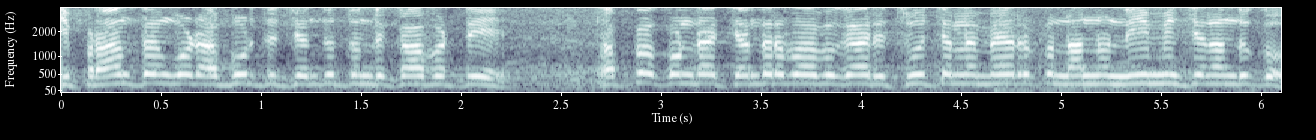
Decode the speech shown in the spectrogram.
ఈ ప్రాంతం కూడా అభివృద్ధి చెందుతుంది కాబట్టి తప్పకుండా చంద్రబాబు గారి సూచనల మేరకు నన్ను నియమించినందుకు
